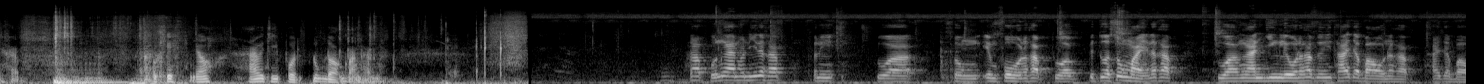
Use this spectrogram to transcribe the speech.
นะครับ โอเค เดี๋ยวหาวิธีปลดลูกดอกก่อนครับ ครับผลงานวันนี้นะครับตัวนี้ตัวทรง M4 นะครับ ตัวเป็นตัวทรงใหม่นะครับ ตัวงานยิงเร็วนะครับ ตัวนี้ท้ายจะเบานะครับ ท้ายจะเบา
